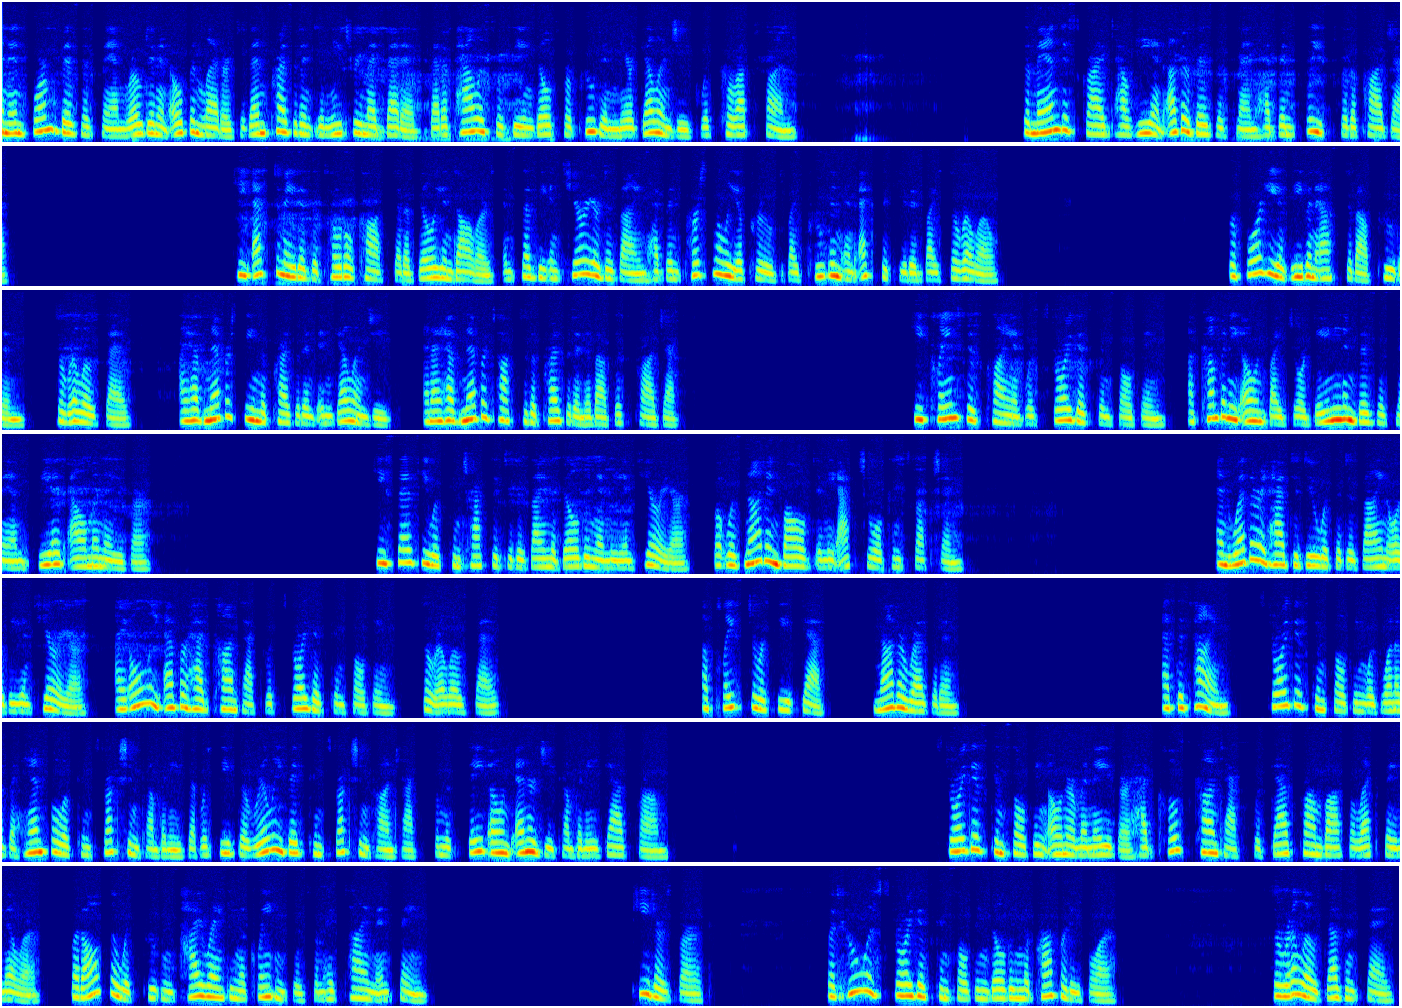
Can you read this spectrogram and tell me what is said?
An informed businessman wrote in an open letter to then-President Dmitry Medvedev that a palace was being built for Putin near Gelendzhik with corrupt funds. The man described how he and other businessmen had been fleeced for the project. He estimated the total cost at a billion dollars and said the interior design had been personally approved by Putin and executed by Cirillo. Before he is even asked about Putin, Cirillo says, I have never seen the president in Gelendzhik, and I have never talked to the president about this project. He claims his client was Stroigas Consulting, a company owned by Jordanian businessman Ziad Al-Manasir. He says he was contracted to design the building and the interior, but was not involved in the actual construction. And whether it had to do with the design or the interior, I only ever had contact with Stroigas Consulting, Cirillo says. A place to receive guests, not a residence. At the time, Stroigas Consulting was one of the handful of construction companies that received a really big construction contract from the state-owned energy company Gazprom. Stroigas Consulting owner Manasir had close contacts with Gazprom boss Alexei Miller, but also with Putin's high-ranking acquaintances from his time in St. Petersburg. But who was Stroigas Consulting building the property for? Cirillo doesn't say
